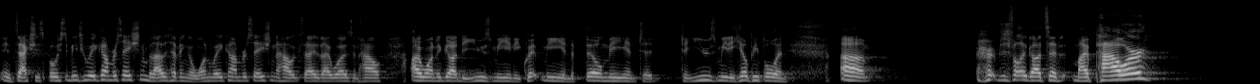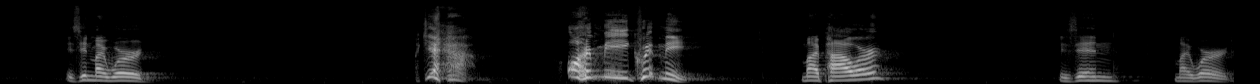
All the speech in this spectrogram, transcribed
it's actually supposed to be a two way conversation, but I was having a one way conversation how excited I was and how I wanted God to use me and equip me and to fill me and to, to use me to heal people. And um, just felt like God said, My power is in my word. Like, yeah, arm me, equip me. My power is in my word.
